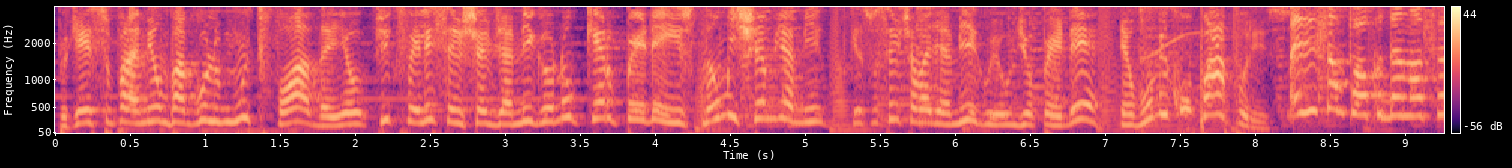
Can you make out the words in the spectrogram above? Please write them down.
Porque isso pra mim é um bagulho muito foda e eu fico feliz se me chama de amigo, eu não quero perder isso. Não me chame de amigo. Porque se você me chamar de amigo e um dia eu perder, eu vou me culpar por isso. Mas isso é um pouco da nossa.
